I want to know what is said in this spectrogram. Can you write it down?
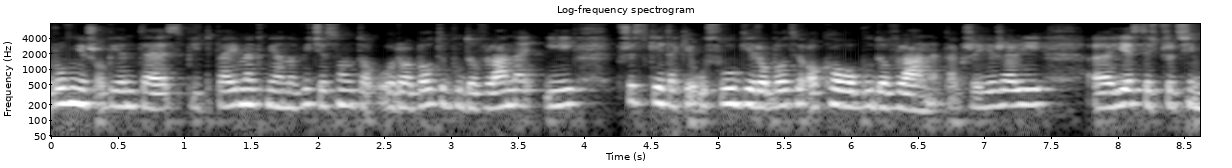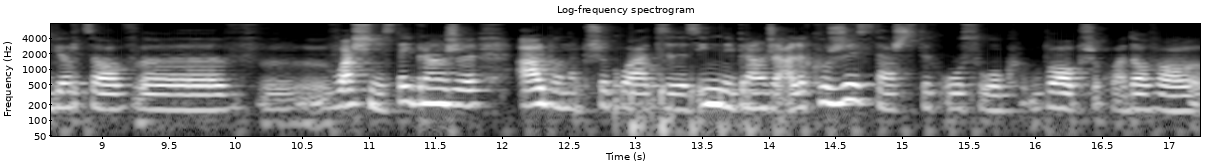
również objęte split payment, mianowicie są to roboty budowlane i wszystkie takie usługi, roboty około budowlane. Także jeżeli jesteś przedsiębiorcą w, w, właśnie z tej branży albo na przykład z innej branży, ale korzystasz z tych usług, bo przykładowo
